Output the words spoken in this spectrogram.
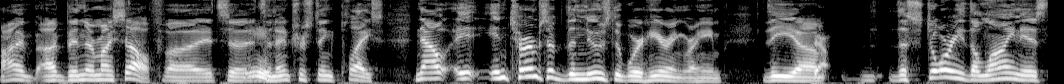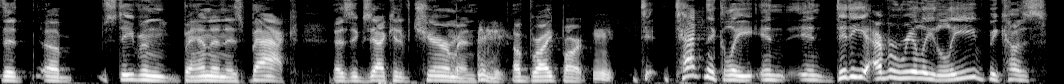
I've I've been there myself. Uh, it's a mm. it's an interesting place. Now, in terms of the news that we're hearing, Raheem, the um, yeah the story, the line is that uh, Stephen Bannon is back as executive chairman of Breitbart. Mm. T- technically, in in did he ever really leave? Because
